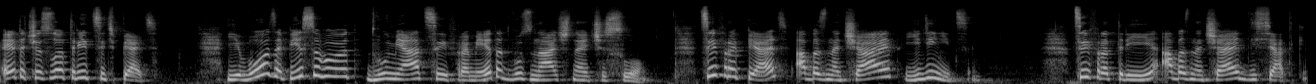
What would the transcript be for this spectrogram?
Это число 35. Его записывают двумя цифрами, это двузначное число. Цифра 5 обозначает единицы. Цифра 3 обозначает десятки.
